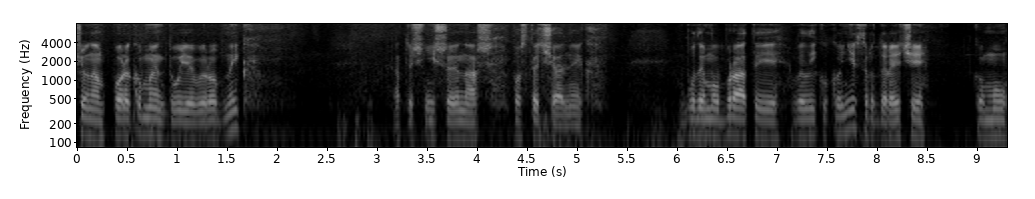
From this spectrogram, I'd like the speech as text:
що нам порекомендує виробник, а точніше наш постачальник. Будемо брати велику каністру, до речі, кому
